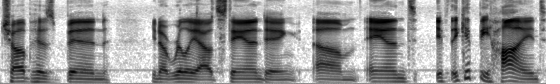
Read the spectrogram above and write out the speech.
Chubb has been you know, really outstanding. Um, and if they get behind,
